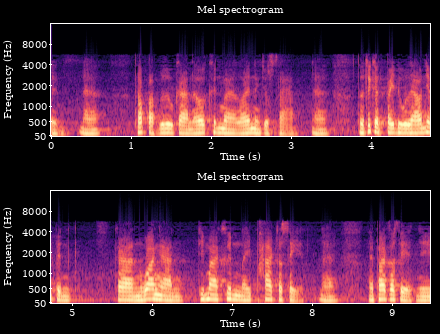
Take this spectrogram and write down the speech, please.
1.1 นะฮะถ้าปรับฤดูกาลแล้วก็ขึ้นมาร้อย1.3นะฮะแต่ถ้าเกิดไปดูแล้วเนี่ยเป็นการว่างงานที่มากขึ้นในภาคเกษตรนะฮะในภาคเกษตรนี้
